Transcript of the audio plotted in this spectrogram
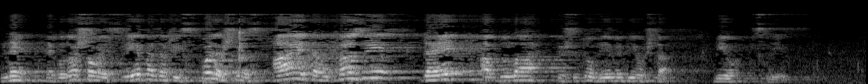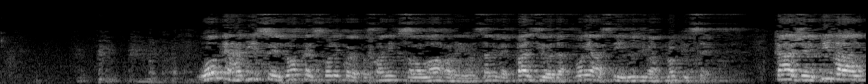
Ne, nego došao je slijepac, znači spoljašnjost ajeta ukazuje da je Abdullah još u to vrijeme bio šta? Bio slijep. U ovome hadisu je dokaz koliko je poslanik sallallahu wa sallam pazio da pojasni ljudima propise. Kaže, Bilal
